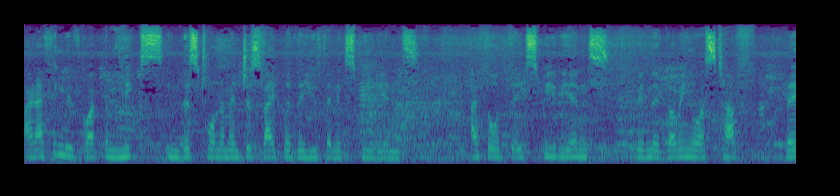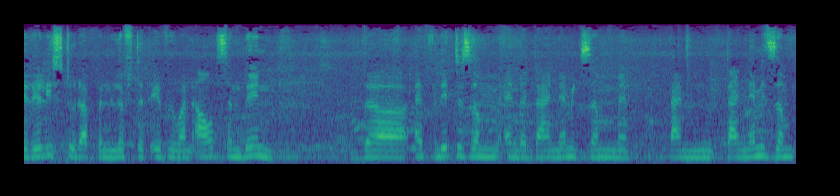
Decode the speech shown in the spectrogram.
And I think we've got the mix in this tournament just right with the youth and experience. I thought the experience, when the going was tough, they really stood up and lifted everyone else. And then the athleticism and the dynamicism, dynamism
